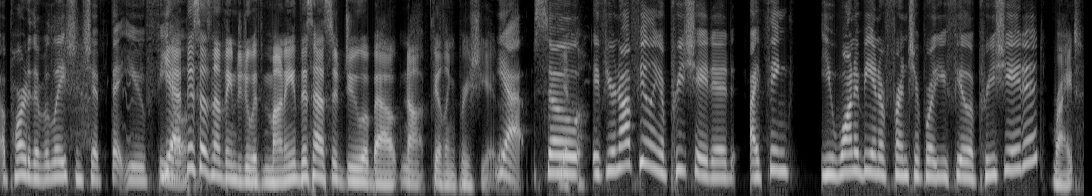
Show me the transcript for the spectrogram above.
a part of the relationship that you feel. Yeah, this has nothing to do with money. This has to do about not feeling appreciated. Yeah. So Yeah. if you're not feeling appreciated, I think you want to be in a friendship where you feel appreciated, Right.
